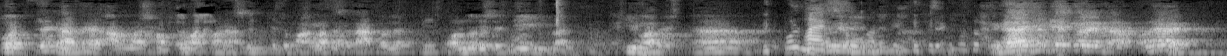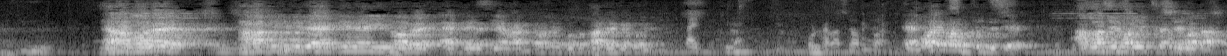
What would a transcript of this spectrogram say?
প্রত্যেক রাতে আল্লাহ সপ্তমাস বানাচ্ছেন কিন্তু বাংলাদেশে না করলে অন্য দেশে তিন পাই কীভাবে? হ্যাঁ। ফুল ভাই এটাই জিজ্ঞেস করেন যারা বলে যারা বলে সারা পৃথিবীতে একদিনে ঈদ হবে একদিনে সিয়াম রাখতে হবে ও তো তাদেরকে বলে। কোনটা? অনেক উত্তর দিচ্ছে আল্লাহ যেভাবে ইচ্ছা সেভাবে আসে।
